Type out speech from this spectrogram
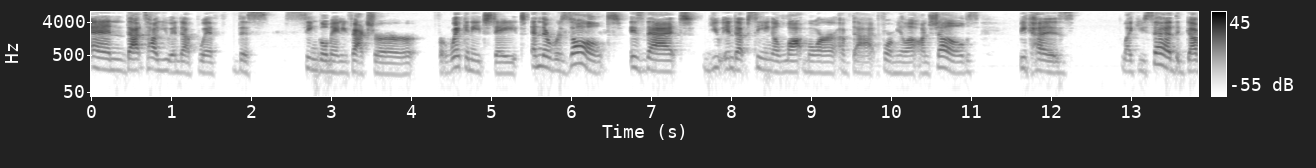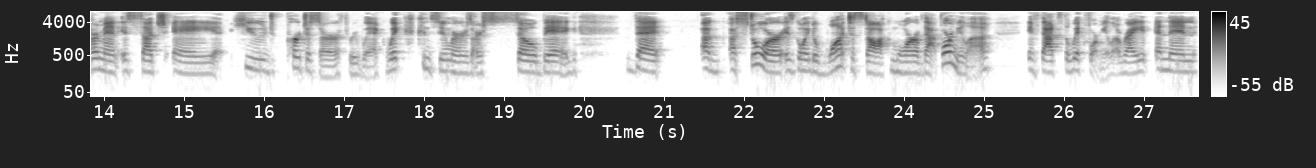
And that's how you end up with this single manufacturer for WIC in each state. And the result is that you end up seeing a lot more of that formula on shelves because like you said, the government is such a huge purchaser through WIC. WIC consumers are so big that a, a, store is going to want to stock more of that formula if that's the WIC formula, right? And then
